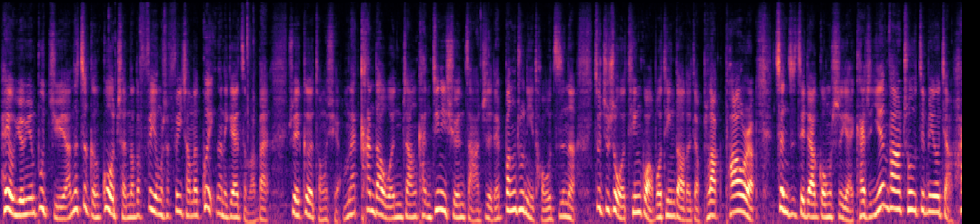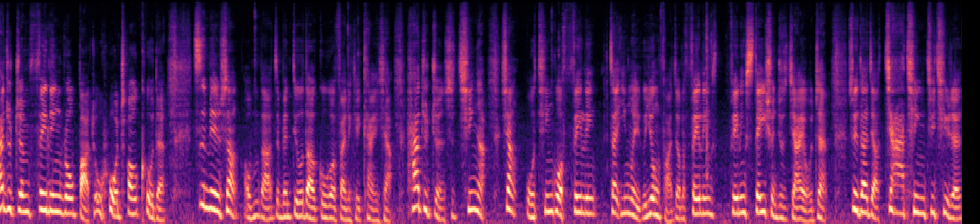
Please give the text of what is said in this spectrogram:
还有源源不绝啊。那这个过程呢，的费用是非常的贵。那你该怎么办？所以各位同学，我们来看到文章，看经济学人杂志来帮助你投资呢。这就是我听广播听到的，叫 Plug Power。甚至这家公司也开始研发出，这边有讲 Hydrogen Filling Robot，我超酷的。字面上，我们把这边丢到 Google 翻，你可以看一下，Hydrogen 是氢啊。像我听过 Filling，在英文有个用法叫做 Filling。Filling station 就是加油站，所以大家讲加氢机器人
